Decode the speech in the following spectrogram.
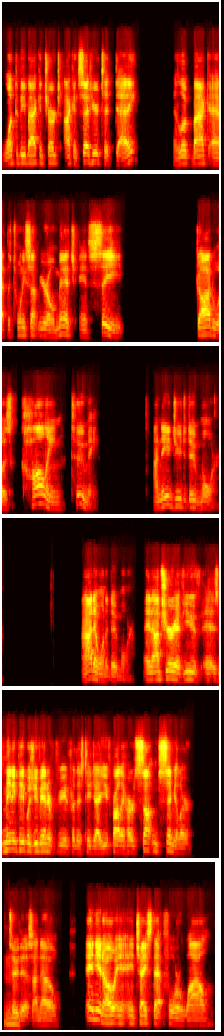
want to be back in church. I can sit here today and look back at the 20 something year old Mitch and see God was calling to me. I need you to do more. I didn't want to do more. And I'm sure if you've, as many people as you've interviewed for this, TJ, you've probably heard something similar mm. to this. I know. And, you know, and, and chased that for a while.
